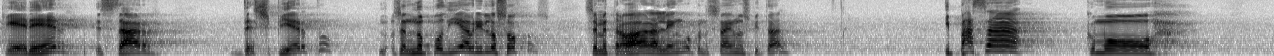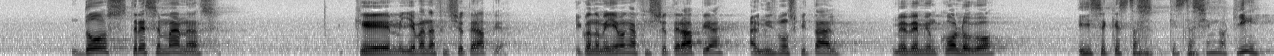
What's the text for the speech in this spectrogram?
querer estar despierto. O sea, no podía abrir los ojos. Se me trababa la lengua cuando estaba en el hospital. Y pasa como dos, tres semanas que me llevan a fisioterapia. Y cuando me llevan a fisioterapia al mismo hospital, me ve mi oncólogo y dice, ¿qué, estás, ¿qué está haciendo aquí?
